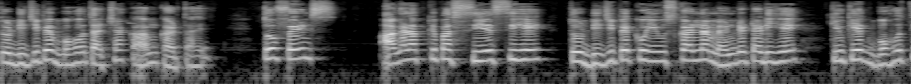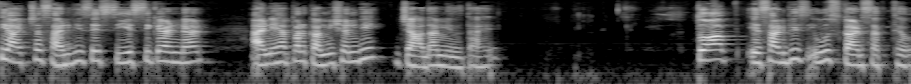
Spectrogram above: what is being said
तो डीजीपे बहुत अच्छा काम करता है। तो फ्रेंड्स अगर आपके पास CSC है तो डीजीपे को यूज़ करना मैंडेटरी है, क्योंकि एक बहुत ही अच्छा सर्विस है CSC के अंडर एंड यहाँ पर कमीशन भी ज़्यादा मिलता है। तो आप ये सर्विस यूज़ कर सकते हो।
